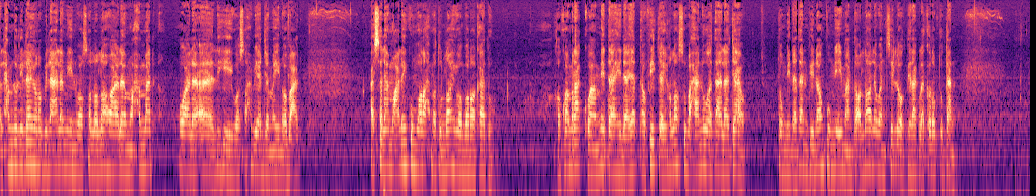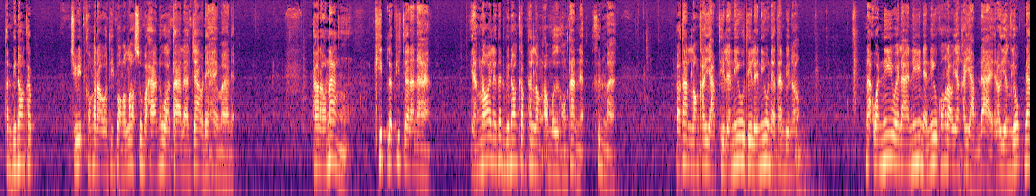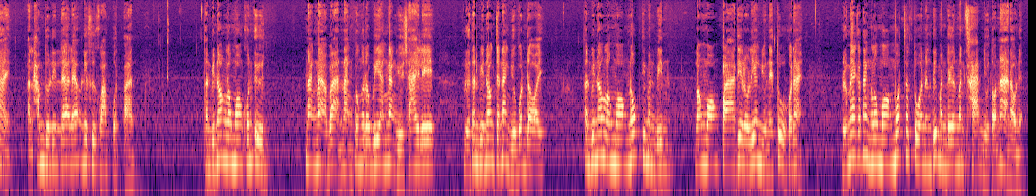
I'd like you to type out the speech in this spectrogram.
الحمد لله رب العالمين وصلى الله على محمد وعلى آله وصحبه أجمعين وبعد السلام عليكم ورحمة الله وبركاته ขอความรักความเมตตาฮิดายัตเตาฟิกจากอัลลอฮฺสุบฮานุวะตาลาเจ้า จงมีแด่ท่านพี่น้องผู้มีอิมานต่ออัลลอฮ์และวันสิ้นโลกที่รักและเคารพทุกท่าน ท่านพี่น้องครับ ชีวิตของเราที่พระองค์อัลลอฮฺสุบฮานุวะตาลาเจ้าได้ให้มาเนี่ย ถ้าเรานั่งคิดและพิจารณา อย่างน้อยเลยท่านพี่น้องครับท่านลองเอามือของท่านเนี่ยขึ้นมา แล้วท่านลองขยับทีละนิ้วทีละนิ้วเนี่ยท่านพี่น้องณวันนี้เวลานี้เนี่ยนิ้วของเรายังขยับได้ เรายังยกได้อัลฮัมดุลิลละแล้วนี่คือความปวดปานท่านพี่น้องลองมองคนอื่น นั่งหน้าบ้านนั่งตรงระเบียง นั่งอยู่ชายเลหรือท่านพี่น้องจะนั่งอยู่บนดอย ท่านพี่น้องลองมองนกที่มันบิน ลองมองปลาที่เราเลี้ยงอยู่ในตู้ก็ได้ รือแม้กระทั่งเรามองมดสักตัวหนึ่งที่มันเดินมันคานอยู่ต่อหน้าเราเนี่ย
